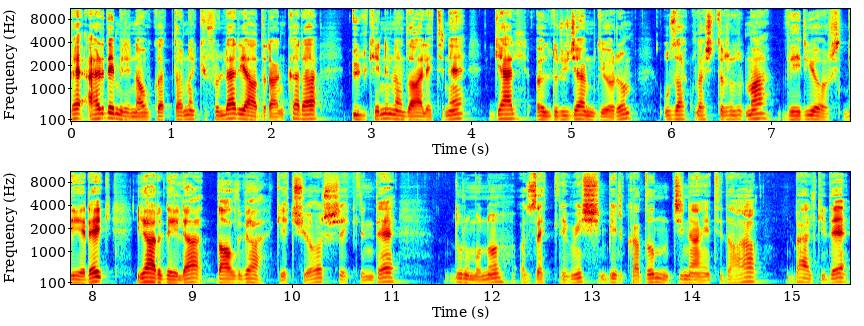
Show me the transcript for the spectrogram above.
ve Erdemir'in avukatlarına küfürler yağdıran Kara ülkenin adaletine gel öldüreceğim diyorum uzaklaştırılma veriyor diyerek yargıyla dalga geçiyor şeklinde durumunu özetlemiş bir kadın cinayeti daha belki de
